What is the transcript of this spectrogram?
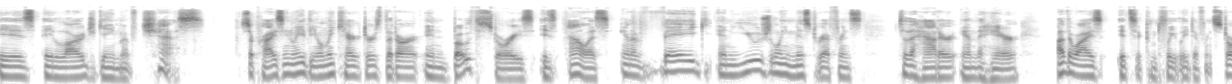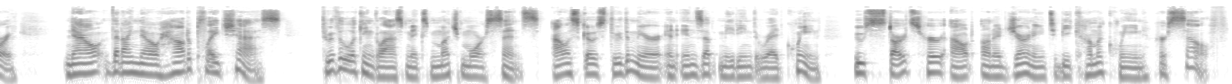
is a large game of chess. Surprisingly, the only characters that are in both stories is Alice and a vague and usually missed reference to the Hatter and the Hare. Otherwise, it's a completely different story. Now that I know how to play chess, Through the Looking Glass makes much more sense. Alice goes through the mirror and ends up meeting the Red Queen, who starts her out on a journey to become a queen herself.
